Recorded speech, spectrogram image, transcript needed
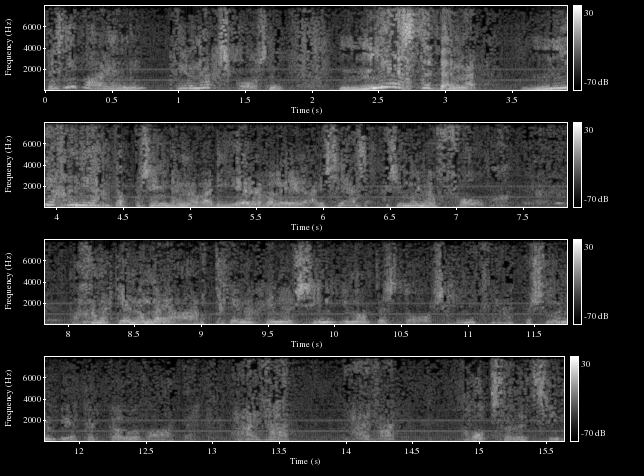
Dis nie baie nie. Gee jou niks kos nie. Meeste dinge, 99% dinge wat die Here wil hê, hy sê as as jy my nou volg, dan gaan ek jou nou my hart gee, dan gaan jy nou sien iemand is dors. Gee net vir daai persoon 'n beker koue water. Raai wat? Raai wat? God sal dit sien.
